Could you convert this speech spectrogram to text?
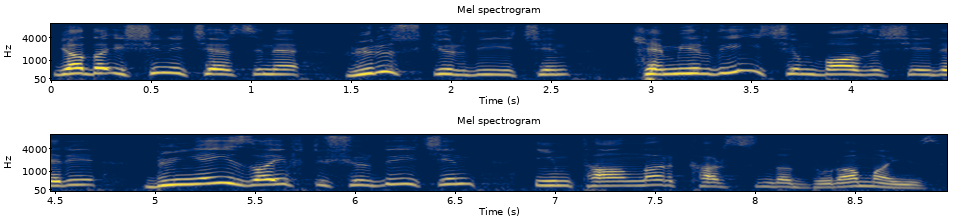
ya da işin içerisine virüs girdiği için kemirdiği için bazı şeyleri bünyeyi zayıf düşürdüğü için imtihanlar karşısında duramayız.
